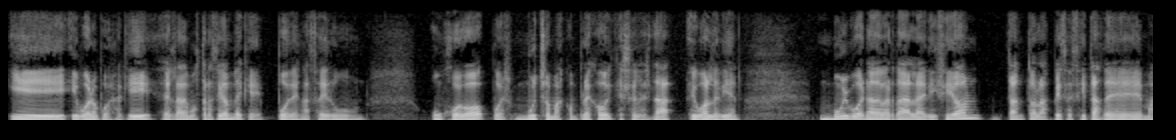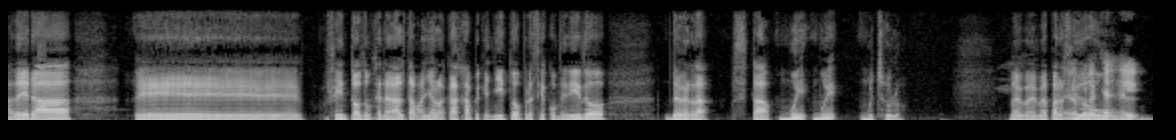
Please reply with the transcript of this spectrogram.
Y, y, bueno, pues aquí es la demostración de que pueden hacer un, un juego pues mucho más complejo y que se les da igual de bien. Muy buena de verdad la edición, tanto las piececitas de madera, eh, en fin, todo en general, tamaño de la caja, pequeñito, precio comedido, de verdad, está muy, muy, muy chulo. Me, ha parecido un,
